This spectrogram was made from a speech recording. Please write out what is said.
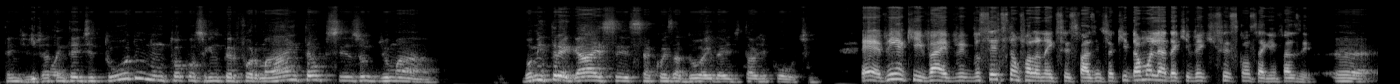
Entendi. E Já foi. tentei de tudo, não estou conseguindo performar, então preciso de uma. Vamos entregar esse, essa coisa doida aí de tal de coaching. É, vem aqui, vai. Vocês estão falando aí que vocês fazem isso aqui, dá uma olhada aqui, vê o que vocês conseguem fazer. É.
